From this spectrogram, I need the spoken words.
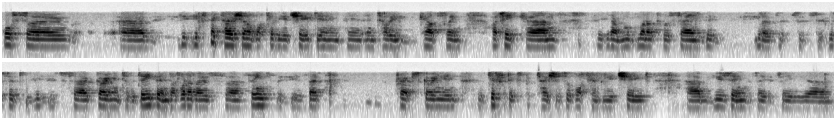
also, uh, the expectation of what can be achieved in, in, in telecounselling, I think um, you know, Monica was saying, you know, it was it's uh, going into the deep end. But one of those uh, things is that perhaps going in with different expectations of what can be achieved um, using the the, um,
